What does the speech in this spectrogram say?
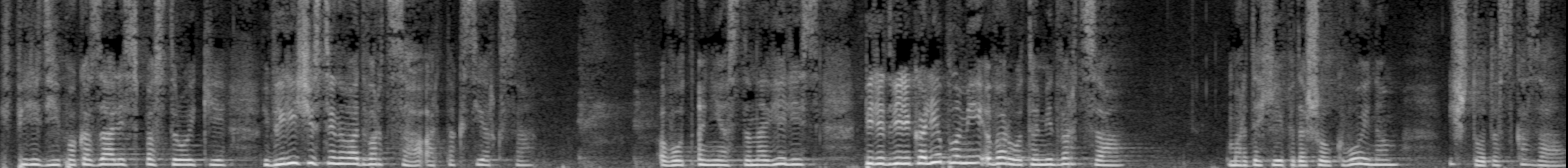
Впереди показались постройки величественного дворца Артаксеркса. Вот они остановились перед великолепными воротами дворца – Мардахей подошел к воинам и что-то сказал.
